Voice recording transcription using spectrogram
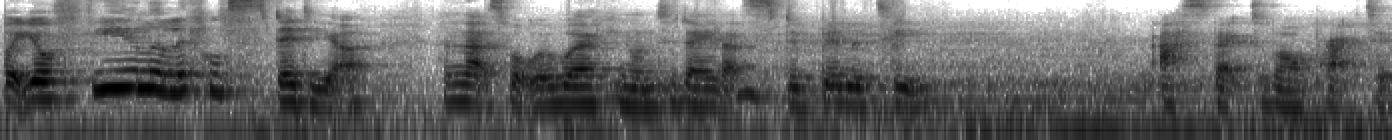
but you'll feel a little steadier. And that's what we're working on today that stability aspect of our practice.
